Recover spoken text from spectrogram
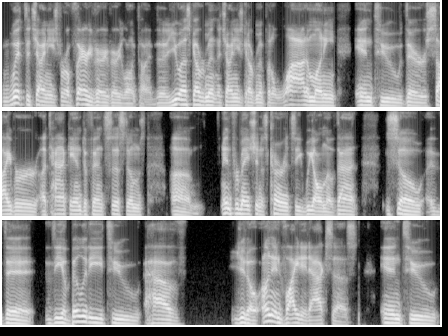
with the chinese for a very very very long time. The us government and the chinese government put a lot of money into their cyber attack and defense systems. Um, information is currency. We all know that. So the the ability to have you know uninvited access into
